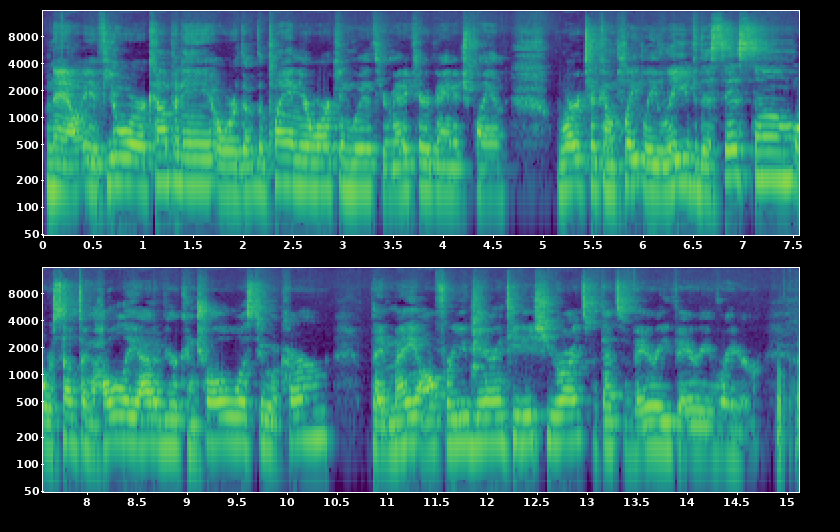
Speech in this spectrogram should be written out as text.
Now, if your company or the, the plan you're working with, your Medicare Advantage plan, were to completely leave the system or something wholly out of your control was to occur, they may offer you guaranteed issue rights, but that's very, very rare. Okay.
